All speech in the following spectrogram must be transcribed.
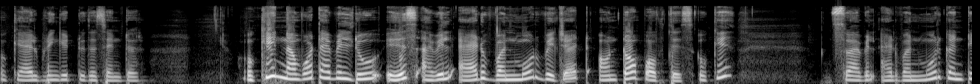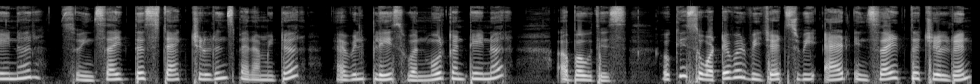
Okay I'll bring it to the center. Okay now what I will do is I will add one more widget on top of this. Okay so I will add one more container. So inside the stack children's parameter I will place one more container above this. Okay so whatever widgets we add inside the children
